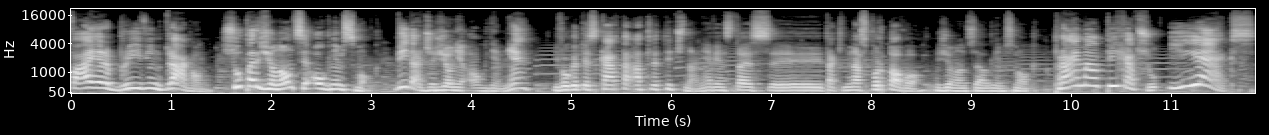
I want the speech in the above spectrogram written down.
Fire Breathing Dragon. Super zionący ogniem smok. Widać, że zionie ogniem, nie? I w ogóle to jest karta atletyczna, nie? Więc to jest yy, taki na sportowo zionący ogniem smok. Primal Pikachu EX!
